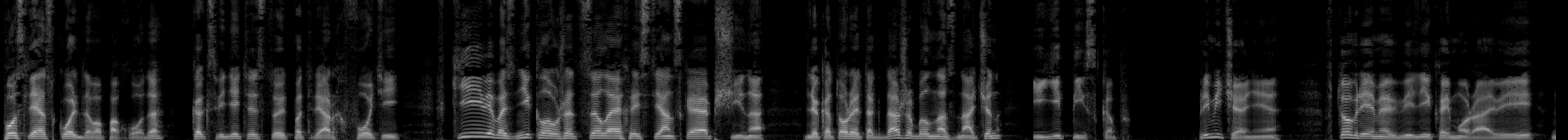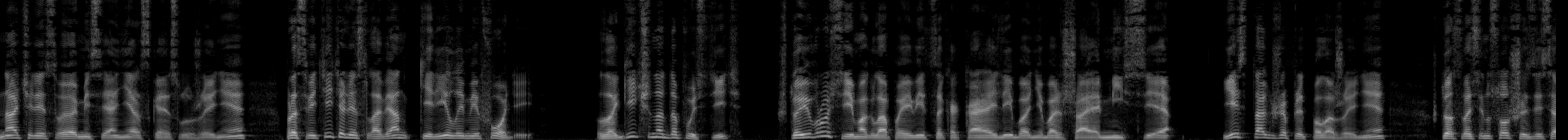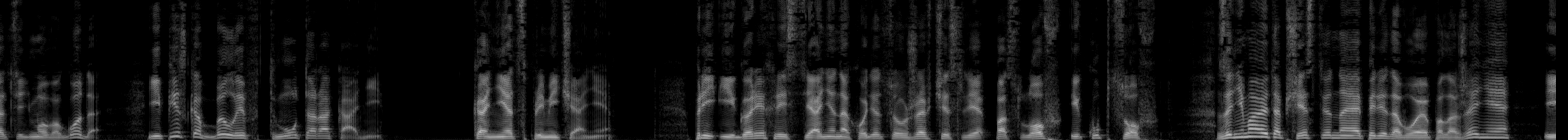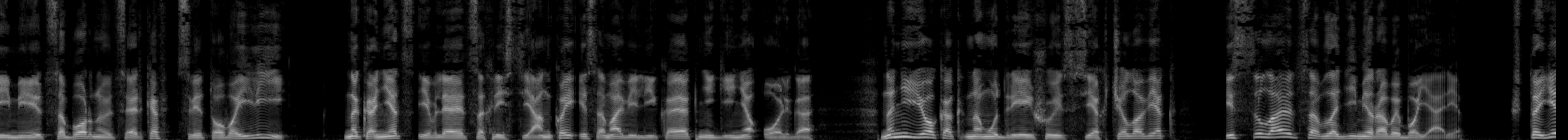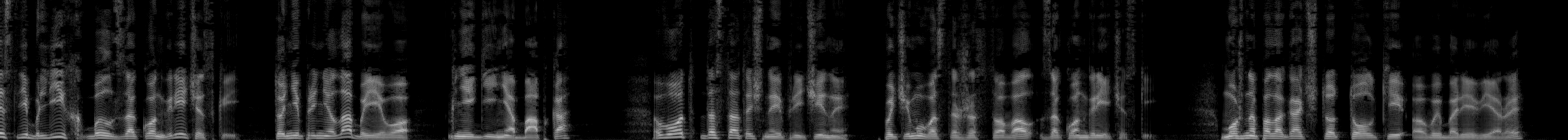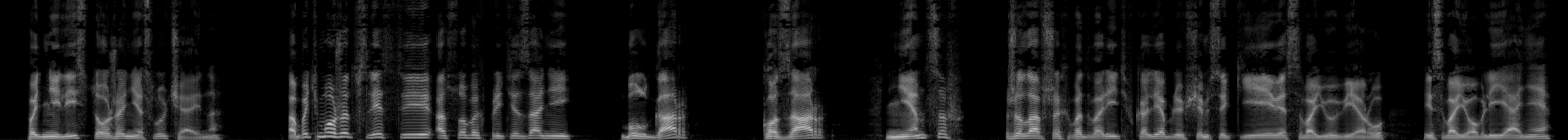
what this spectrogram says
После Аскольдова похода, как свидетельствует патриарх Фотий, в Киеве возникла уже целая христианская община, для которой тогда же был назначен и епископ. Примечание. В то время в Великой Моравии начали свое миссионерское служение просветители славян Кирилл и Мефодий. Логично допустить, что и в Руси могла появиться какая-либо небольшая миссия. Есть также предположение, что с 867 года епископ был и в Тму-Таракани. Конец примечания. При Игоре христиане находятся уже в числе послов и купцов, занимают общественное передовое положение и имеют соборную церковь святого Илии. Наконец, является христианкой и сама великая княгиня Ольга. На нее, как на мудрейшую из всех человек, и ссылаются Владимировы бояре, что если б лих был закон греческий, то не приняла бы его княгиня-бабка. Вот достаточные причины, почему восторжествовал закон греческий. Можно полагать, что толки о выборе веры поднялись тоже не случайно, а, быть может, вследствие особых притязаний булгар, козар, немцев, желавших водворить в колеблющемся Киеве свою веру и свое влияние.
